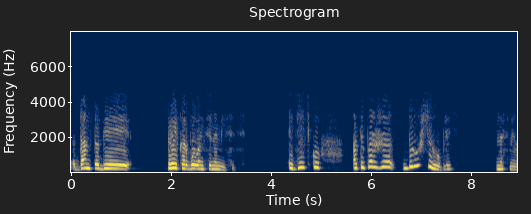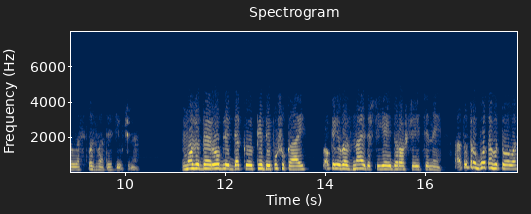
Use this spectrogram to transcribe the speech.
Дам тобі три карбованці на місяць. Е, дядьку, а тепер же дорожче роблять, насмілилась озватись дівчина. Може, де роблять, так піди пошукай, поки його знайдеш тієї дорожчої ціни, а тут робота готова,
